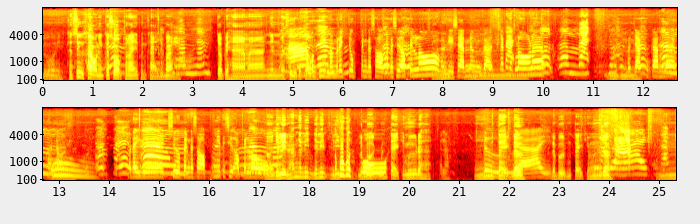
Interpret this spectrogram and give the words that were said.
โดยคันซื้อข้าวนี่กระสอบเท่าไหร่เพิ่นขายอยู่บ้านนี่เจ้าไปหามาเงินมาซื้อไปเก่า บางทีมันไม่ได้จุบเป็นกระสอบแล้วก็ซื้อเอาเป็นโลบางทีแสนหนึ่งก็จักจักโลแล้วประจักคือกันแล้วค่ะเนาะบ่ได้ซื้อเป็นกระสอบมีแต่ซื้อเอาเป็นโล เอออย่าลิ้นห้ามอย่าลิ้นอย่าลิ้นอย่าลิ้นโอ้โหระเบิดมันแตกที่มือเด้อฮะอันน่ะเออดื้อมันแตกเด้อได้ระเบิดมันแตกที่มือเด้อได้อืม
